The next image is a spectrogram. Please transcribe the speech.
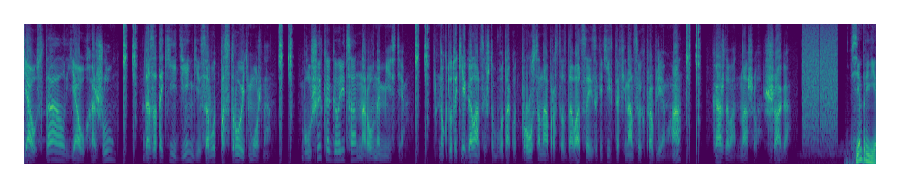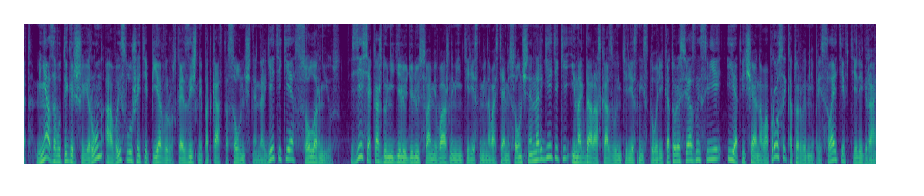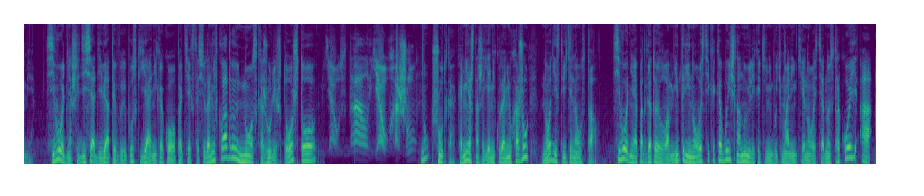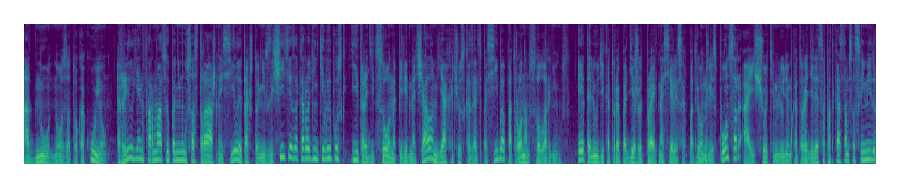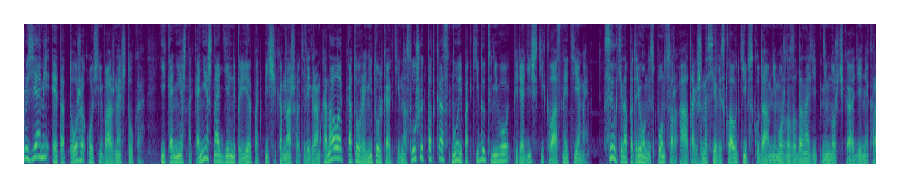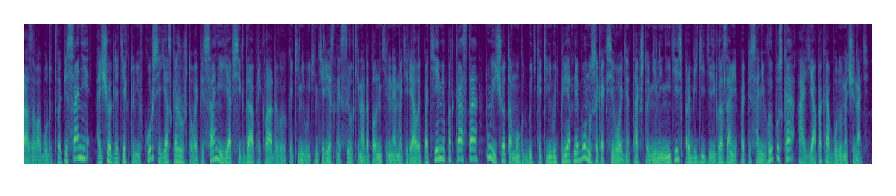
Я устал, я ухожу. Да за такие деньги завод построить можно. Булшит, как говорится, на ровном месте. Но кто такие голландцы, чтобы вот так вот просто-напросто сдаваться из-за каких-то финансовых проблем, а? Каждого нашего шага. Всем привет! Меня зовут Игорь Шеверун, а вы слушаете первый русскоязычный подкаст о солнечной энергетике Solar News. Здесь я каждую неделю делюсь с вами важными и интересными новостями солнечной энергетики, иногда рассказываю интересные истории, которые связаны с ВИЭ, и отвечаю на вопросы, которые вы мне присылаете в Телеграме. Сегодня 69-й выпуск, я никакого подтекста сюда не вкладываю, но скажу лишь то, что... Я устал, я ухожу. Ну, шутка. Конечно же, я никуда не ухожу, но действительно устал. Сегодня я подготовил вам не три новости, как обычно, ну или какие-нибудь маленькие новости одной строкой, а одну, но зато какую. Рыл я информацию по нему со страшной силой, так что не взыщите за коротенький выпуск. И традиционно перед началом я хочу сказать спасибо патронам Solar News. Это люди, которые поддерживают проект на сервисах Patreon или спонсор, а еще тем людям, которые делятся подкастом со своими друзьями, это тоже очень важная штука. И, конечно, конечно, отдельный привет подписчикам нашего телеграм-канала, которые не только активно слушают подкаст, но и подкидывают в него периодически классные темы. Ссылки на Patreon и спонсор, а также на сервис CloudTips, куда мне можно задонатить немножечко денег разово, будут в описании. А еще для тех, кто не в курсе, я скажу, что в описании я всегда прикладываю какие-нибудь интересные ссылки на дополнительные материалы по теме подкаста. Ну, еще там могут быть какие-нибудь приятные бонусы, как сегодня. Так что не ленитесь, пробегитесь глазами по описанию выпуска, а я пока буду начинать.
